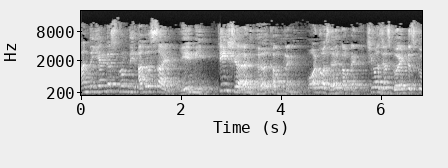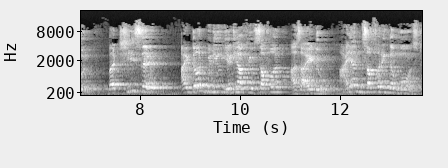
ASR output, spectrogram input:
And the youngest from the other side, Amy, she shared her complaint. What was her complaint? She was just going to school. But she said, I don't believe any of you suffer as I do. I am suffering the most.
